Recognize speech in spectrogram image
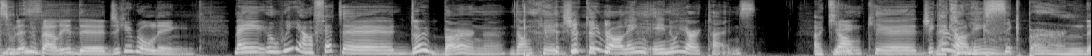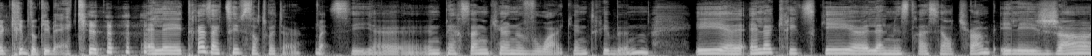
tu voulais nous parler de J.K. Rowling. ben oui, en fait, deux burns. Donc, J.K. Rowling et New York Times. OK. Donc, euh, J.K. Rowling, Sick Burn de Crypto Québec. elle est très active sur Twitter. Ouais. C'est euh, une personne qui a une voix, qui a une tribune. Et euh, elle a critiqué euh, l'administration Trump et les gens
